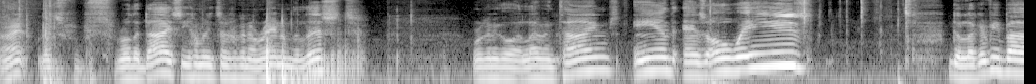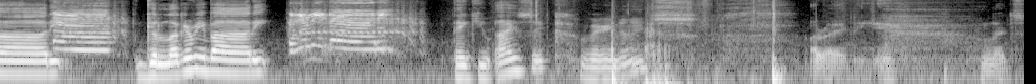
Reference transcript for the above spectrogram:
Alright, let's roll the die, see how many times we're going to random the list. We're going to go 11 times. And as always, good luck, everybody. Good luck, everybody. Thank you, Isaac. Very nice. Alrighty. Let's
